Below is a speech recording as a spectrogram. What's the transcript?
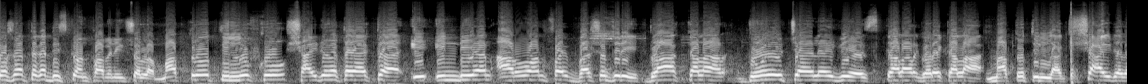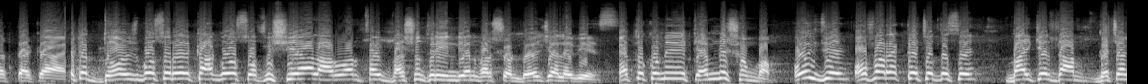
দশ হাজার টাকা ডিসকাউন্ট পাবেন ইনশাল্লাহ। মাত্র তিন লক্ষ ষাট হাজার টাকা একটা Indian R one five version three black colour চাইল এবিএস কালার ঘরে কালা মাত্র তিন লাখ ষাট হাজার টাকা এটা দশ বছরের কাগজ official R one five version three Indian version dual channel ABS এত কমে কেমনে সম্ভব? ওই যে অফার একটাই চলতেছে বাইকের দাম গেচাং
